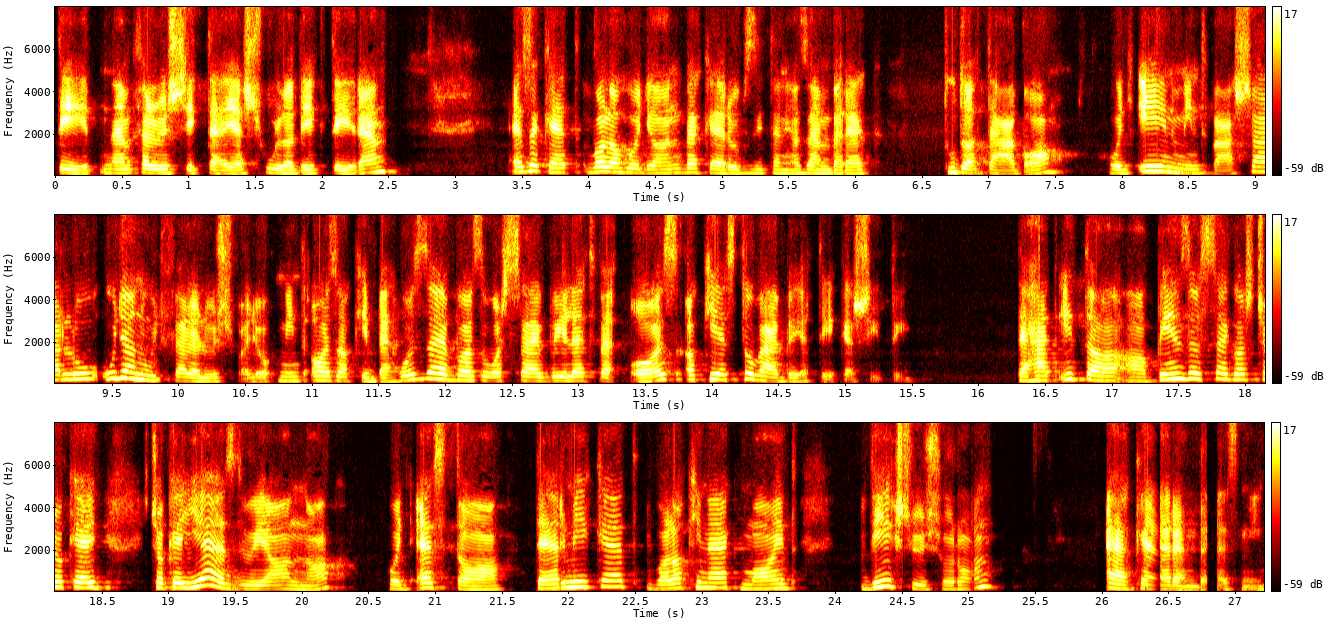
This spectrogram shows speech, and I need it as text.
tér, nem felelősség teljes hulladék téren. Ezeket valahogyan be kell rögzíteni az emberek tudatába, hogy én, mint vásárló, ugyanúgy felelős vagyok, mint az, aki behozza ebbe az országba, illetve az, aki ezt tovább értékesíti. Tehát itt a, a pénzösszeg az csak egy, csak egy jelzője annak, hogy ezt a terméket valakinek majd végső soron el kell rendezni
